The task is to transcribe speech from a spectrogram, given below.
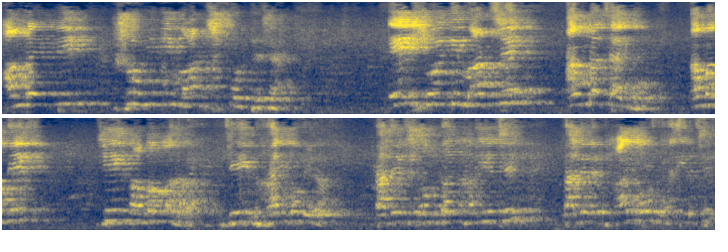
আমরা একটি শহীদি মার্চ করতে চাই। এই শহীদি মার্চে আমরা চাইব আমাদের যে বাবা মারা যে ভাই বোনেরা তাদের সন্তান হারিয়েছেন, তাদের ভাই বোন হারিয়েছেন,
